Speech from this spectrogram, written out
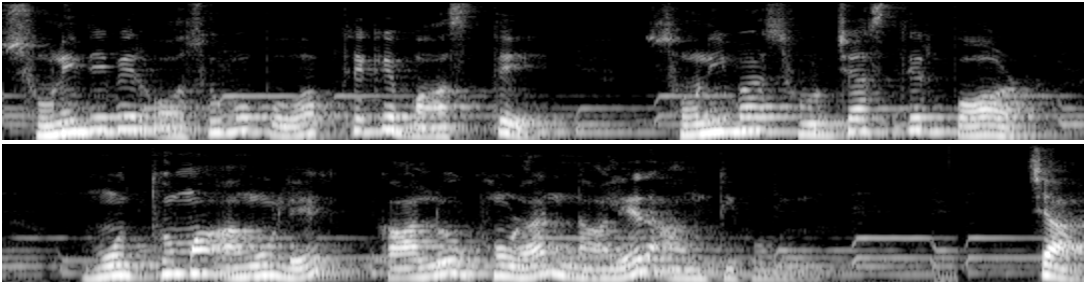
শনিদেবের অশুভ প্রভাব থেকে বাঁচতে শনিবার সূর্যাস্তের পর মধ্যমা আঙুলে কালো ঘোড়ার নালের আংটি পরুন। চার,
